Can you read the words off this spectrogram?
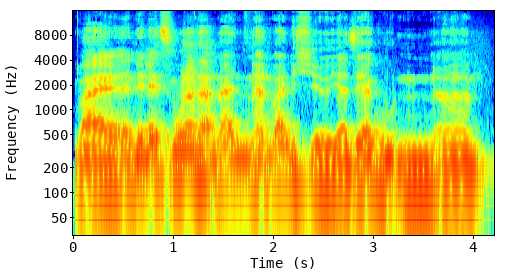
weil in den letzten Monaten hatten, hatten wir eigentlich äh, ja sehr guten äh,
